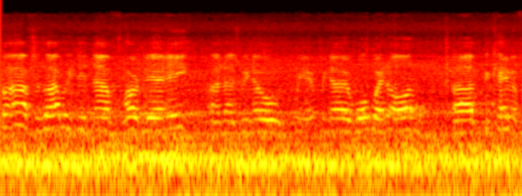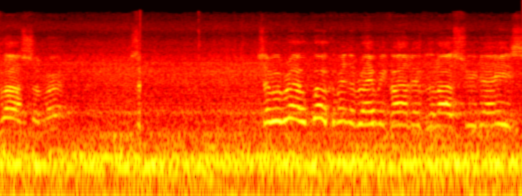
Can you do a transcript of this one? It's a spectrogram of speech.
but after that we didn't have hardly any, and as we know, we, we know what went on uh, became of last summer. So, so we're welcoming the rain we've had over the last few days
